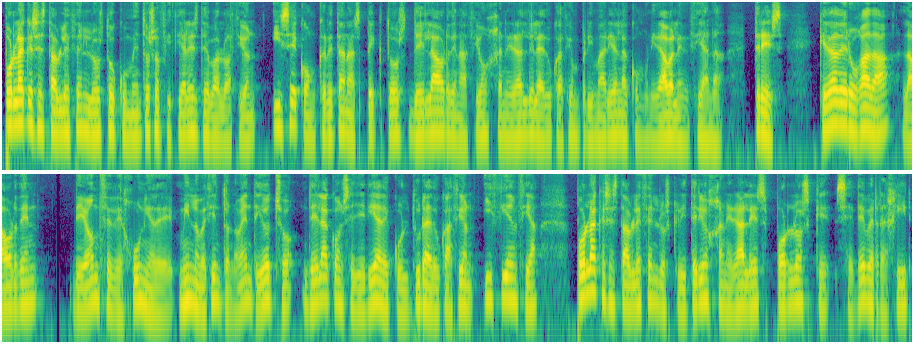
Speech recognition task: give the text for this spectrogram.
por la que se establecen los documentos oficiales de evaluación y se concretan aspectos de la ordenación general de la educación primaria en la Comunidad Valenciana. 3. Queda derogada la Orden de 11 de junio de 1998 de la Consellería de Cultura, Educación y Ciencia, por la que se establecen los criterios generales por los que se debe regir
